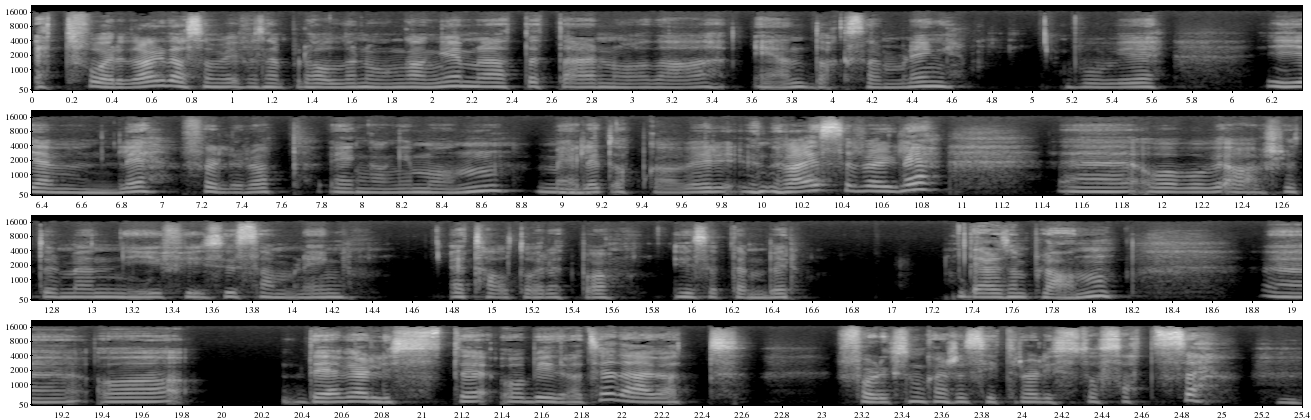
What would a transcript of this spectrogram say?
ett foredrag da, som vi f.eks. holder noen ganger, men at dette er nå da en dagssamling hvor vi jevnlig følger opp en gang i måneden med litt oppgaver underveis, selvfølgelig. Eh, og hvor vi avslutter med en ny fysisk samling et halvt år etterpå, i september. Det er liksom planen. Eh, og det vi har lyst til å bidra til, det er jo at folk som kanskje sitter og har lyst til å satse, mm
